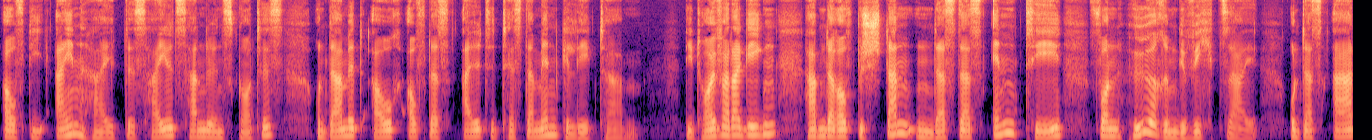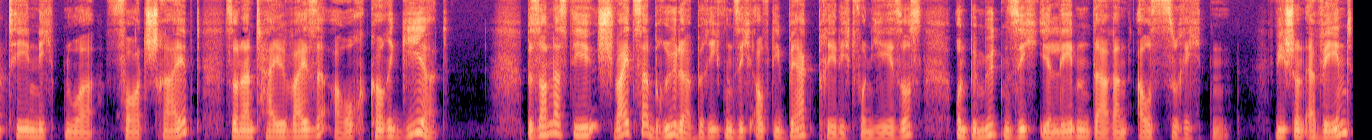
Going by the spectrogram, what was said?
auf die Einheit des Heilshandelns Gottes und damit auch auf das Alte Testament gelegt haben. Die Täufer dagegen haben darauf bestanden, dass das NT von höherem Gewicht sei und das AT nicht nur fortschreibt, sondern teilweise auch korrigiert. Besonders die Schweizer Brüder beriefen sich auf die Bergpredigt von Jesus und bemühten sich, ihr Leben daran auszurichten. Wie schon erwähnt,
